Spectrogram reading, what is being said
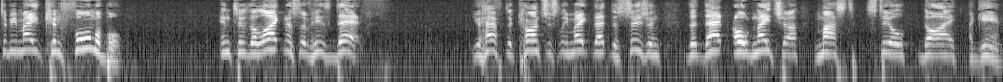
to be made conformable into the likeness of his death, you have to consciously make that decision that that old nature must still die again.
